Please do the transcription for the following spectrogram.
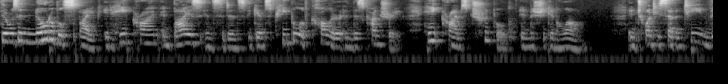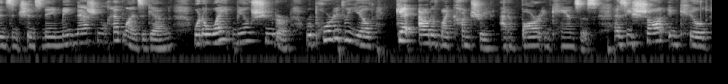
there was a notable spike in hate crime and bias incidents against people of color in this country. Hate crimes tripled in Michigan alone. In 2017, Vincent Chin's name made national headlines again when a white male shooter reportedly yelled, Get out of my country, at a bar in Kansas as he shot and killed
